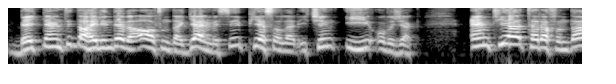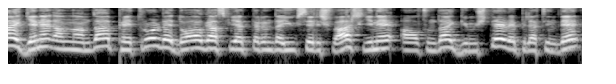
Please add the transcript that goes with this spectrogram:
beklenti dahilinde ve altında gelmesi piyasalar için iyi olacak. Emtia tarafında genel anlamda petrol ve doğalgaz fiyatlarında yükseliş var. Yine altında, gümüşte ve platinde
